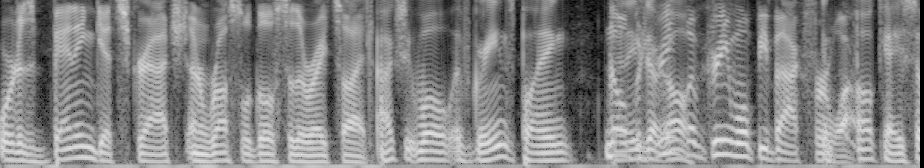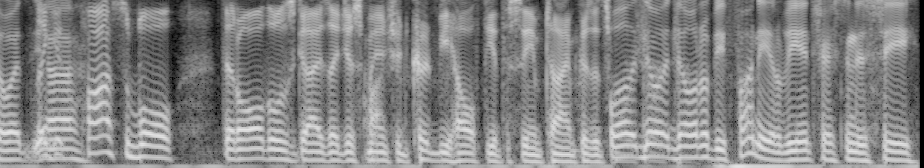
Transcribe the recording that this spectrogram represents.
or does Benning get scratched and Russell goes to the right side? Actually, well, if Green's playing, No, but Green, oh. but Green won't be back for a while. Okay, so it, Like uh, it's possible that all those guys I just mentioned could be healthy at the same time because it's Well, no, no, it'll be funny. It'll be interesting to see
